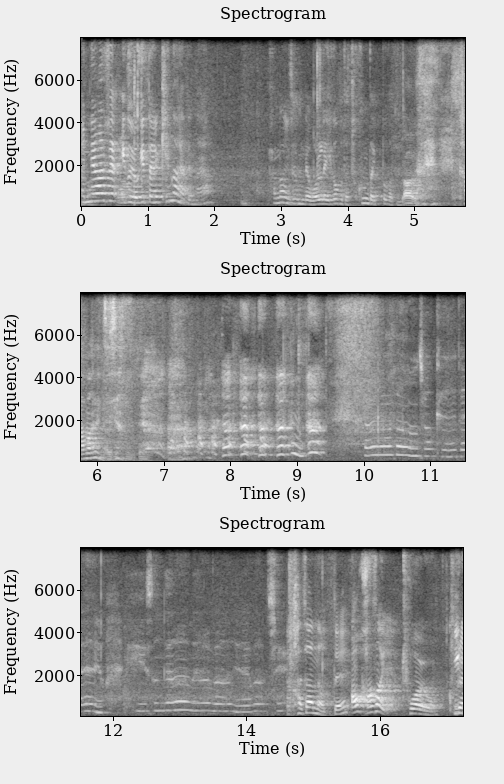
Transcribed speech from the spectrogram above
안녕하세요. 이거 여기다 이렇게 놔야 되나요? 감독님 저 근데 원래 이거보다 조금 더 이쁘거든요. 아, 네. 감안해 주셨어. 가사는 어때? 아 가사 좋아요. 그래?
